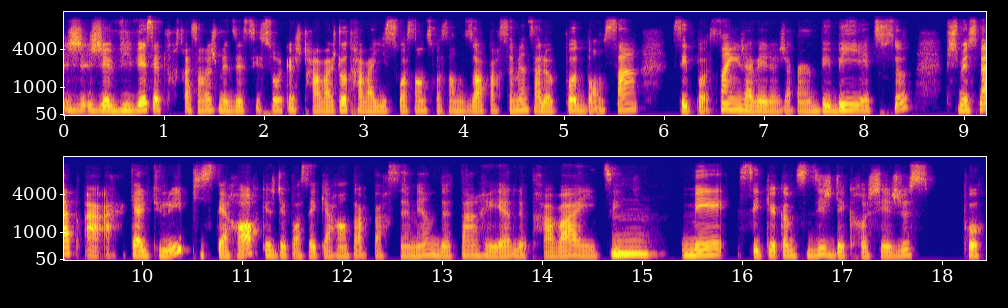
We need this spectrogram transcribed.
je, vivais cette frustration-là. Je me disais, c'est sûr que je travaille, je dois travailler 60-70 heures par semaine, ça n'a pas de bon sens, c'est pas sain, j'avais, j'avais un bébé et tout ça. Puis je me suis mise à, calculer, puis c'était rare que je dépassais 40 heures par semaine de temps réel de travail, tu sais. Mmh. Mais c'est que, comme tu dis, je décrochais juste pas.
